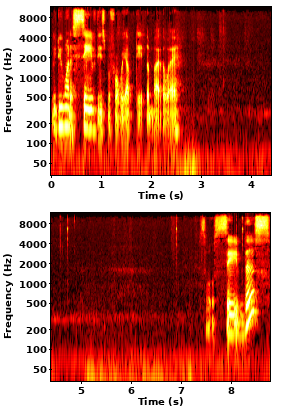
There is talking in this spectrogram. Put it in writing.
We do want to save these before we update them, by the way. So we'll save this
